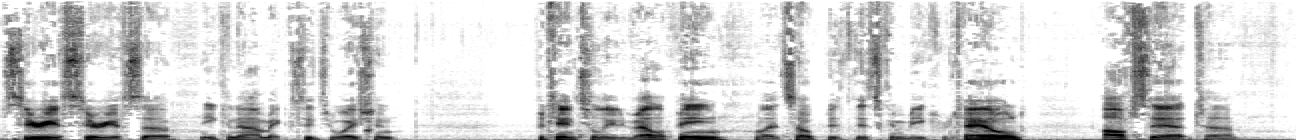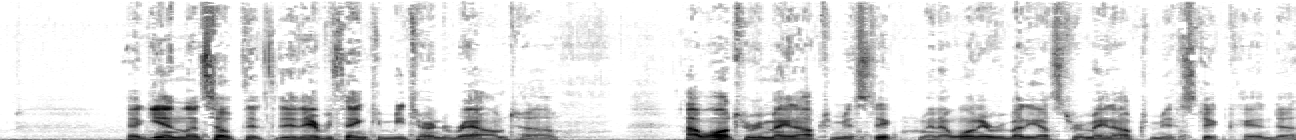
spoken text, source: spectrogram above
Serious, serious uh, economic situation potentially developing. Let's hope that this can be curtailed, offset. Uh, again, let's hope that, that everything can be turned around. Uh, I want to remain optimistic, and I want everybody else to remain optimistic. And uh,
